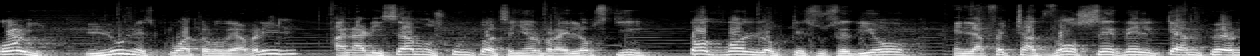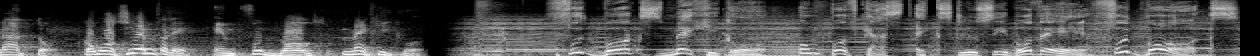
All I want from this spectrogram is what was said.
Hoy, lunes 4 de abril, analizamos junto al señor Brailovsky todo lo que sucedió en la fecha 12 del campeonato, como siempre en Footbox México. Footbox México, un podcast exclusivo de Footbox.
